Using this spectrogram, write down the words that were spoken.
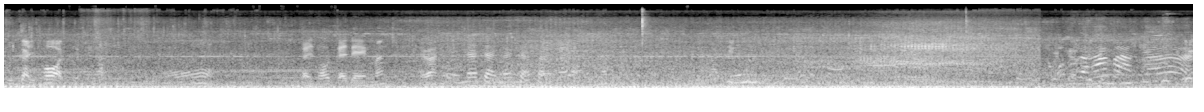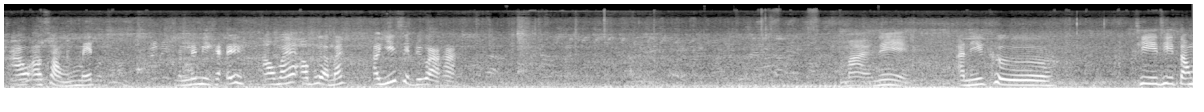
คือไก่ทอดใช่ไหมครับอ๋อไก่ทอดไก่แดงมั้งใช่ปะเออน่าจะน่าจะค่ะเอาเอาสองเม็ด มันไม่มีใครเอ้ยเอาไหมเอาเผื่อไหมเอายี่สิบดีกว่าค่ะไม่นี่ อันนี้คือที่ที่ต้อง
